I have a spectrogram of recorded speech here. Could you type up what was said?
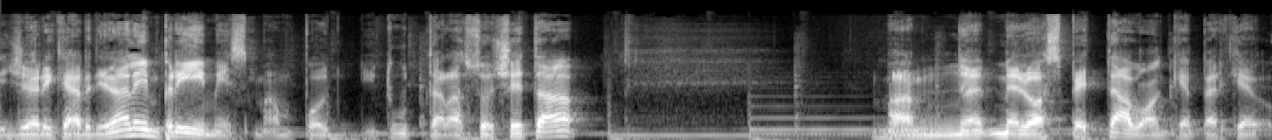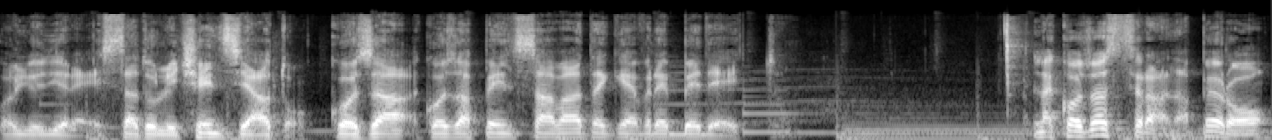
di Jerry Cardinale in primis, ma un po' di tutta la società. Ma me lo aspettavo anche perché, voglio dire, è stato licenziato. Cosa, cosa pensavate che avrebbe detto? La cosa strana però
